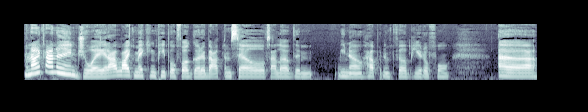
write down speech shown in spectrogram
and I kind of enjoy it. I like making people feel good about themselves. I love them, you know, helping them feel beautiful. Uh,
